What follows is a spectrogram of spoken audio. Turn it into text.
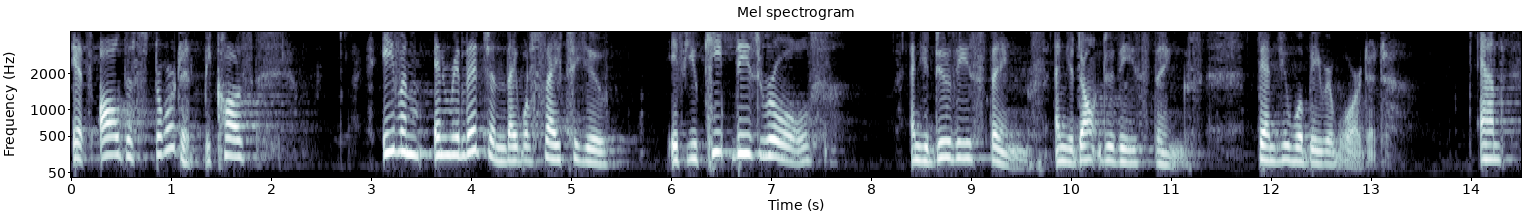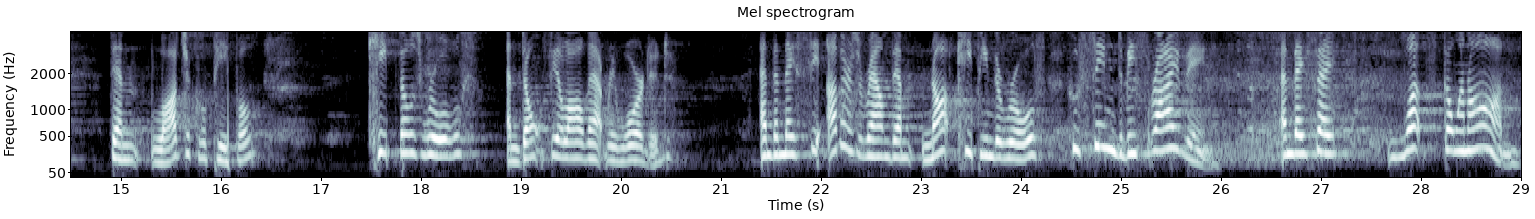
It's all distorted because even in religion they will say to you if you keep these rules and you do these things and you don't do these things then you will be rewarded. And then logical people keep those rules and don't feel all that rewarded. And then they see others around them not keeping the rules who seem to be thriving. And they say what's going on?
